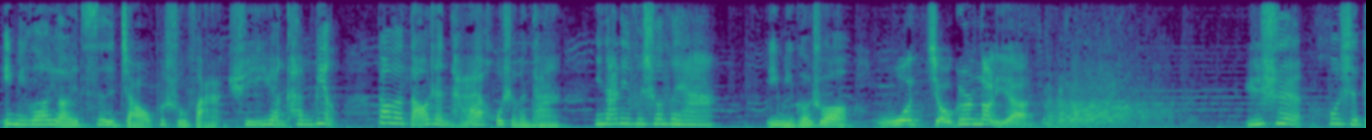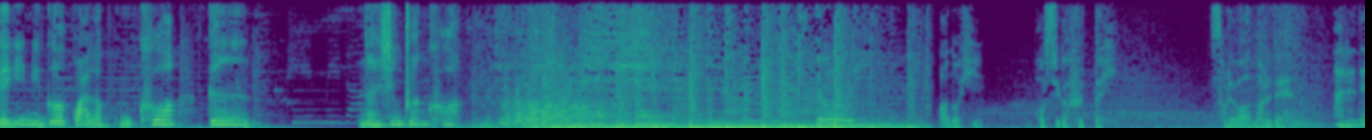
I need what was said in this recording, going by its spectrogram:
一米哥有一次脚不舒服啊，去医院看病，到了导诊台，护士问他。你哪里不舒服呀？一米哥说：“我脚跟那里。”于是护士给一米哥挂了骨科跟男性专科。あの日、星が降った日、それはまるでまるで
